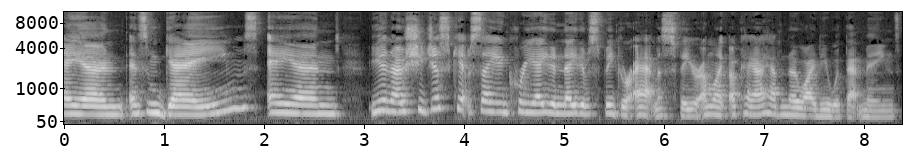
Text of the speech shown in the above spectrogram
and and some games and you know she just kept saying create a native speaker atmosphere. I'm like okay i have no idea what that means.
